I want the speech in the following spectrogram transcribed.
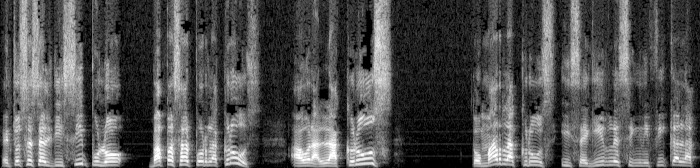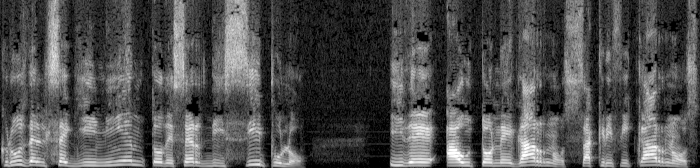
Entonces el discípulo va a pasar por la cruz. Ahora, la cruz, tomar la cruz y seguirle significa la cruz del seguimiento de ser discípulo y de autonegarnos, sacrificarnos,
